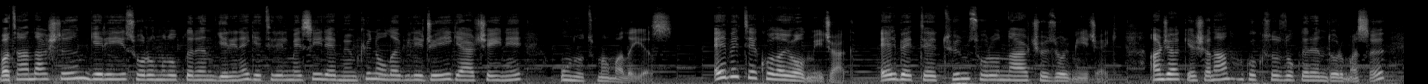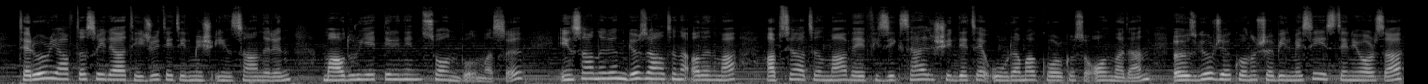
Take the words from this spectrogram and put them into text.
vatandaşlığın gereği sorumlulukların yerine getirilmesiyle mümkün olabileceği gerçeğini unutmamalıyız. Elbette kolay olmayacak. Elbette tüm sorunlar çözülmeyecek. Ancak yaşanan hukuksuzlukların durması, terör yaftasıyla tecrit edilmiş insanların mağduriyetlerinin son bulması, insanların gözaltına alınma, hapse atılma ve fiziksel şiddete uğrama korkusu olmadan özgürce konuşabilmesi isteniyorsa,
